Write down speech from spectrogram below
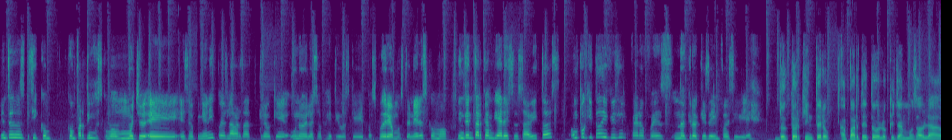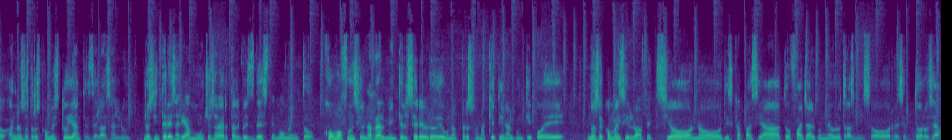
entonces, si compartimos como mucho eh, esa opinión y pues la verdad creo que uno de los objetivos que pues podríamos tener es como intentar cambiar esos hábitos. Un poquito difícil, pero pues no creo que sea imposible. Doctor Quintero, aparte de todo lo que ya hemos hablado, a nosotros como estudiantes de la salud, nos interesaría mucho saber tal vez de este momento cómo funciona realmente el cerebro de una persona que tiene algún tipo de no sé cómo decirlo, afección o discapacidad o falla algún neurotransmisor, receptor, o sea,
